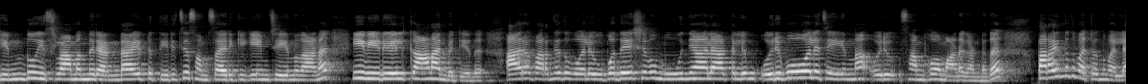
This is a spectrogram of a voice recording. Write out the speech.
ഹിന്ദു ഇസ്ലാം എന്ന് രണ്ടായിട്ട് തിരിച്ച് സംസാരിക്കുകയും ചെയ്യുന്നതാണ് ഈ വീഡിയോയിൽ കാണാൻ പറ്റിയത്. ആരോ പറഞ്ഞതുപോലെ ഉപദേശവും മൂഞ്ഞാലാട്ടലും ഒരുപോലെ ചെയ്യുന്ന ഒരു സംഭവമാണ് കണ്ടത്. പറയുന്നത് മറ്റൊന്നുമല്ല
